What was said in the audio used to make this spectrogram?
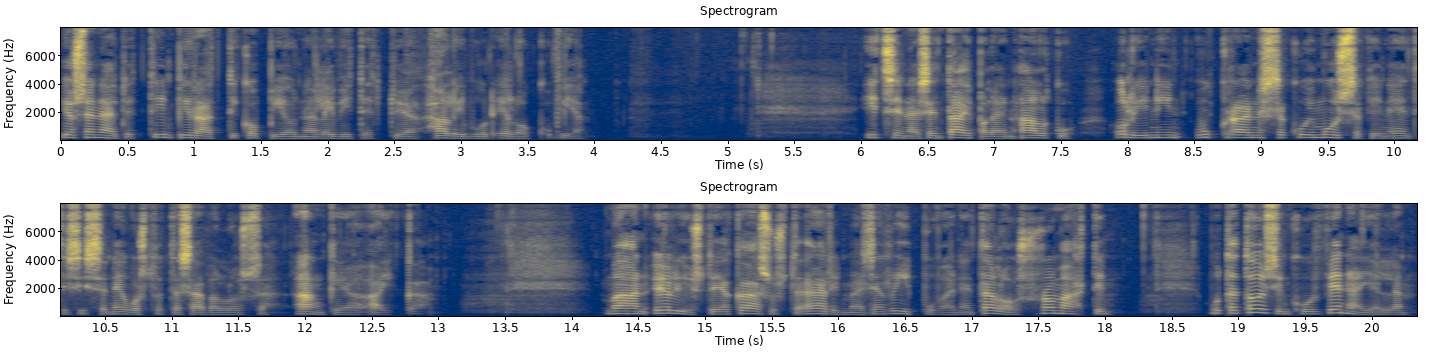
jossa näytettiin piraattikopiona levitettyjä Hollywood-elokuvia. Itsenäisen taipaleen alku oli niin Ukrainassa kuin muissakin entisissä neuvostotasavalloissa ankeaa aikaa. Maan öljystä ja kaasusta äärimmäisen riippuvainen talous romahti, mutta toisin kuin Venäjällä –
